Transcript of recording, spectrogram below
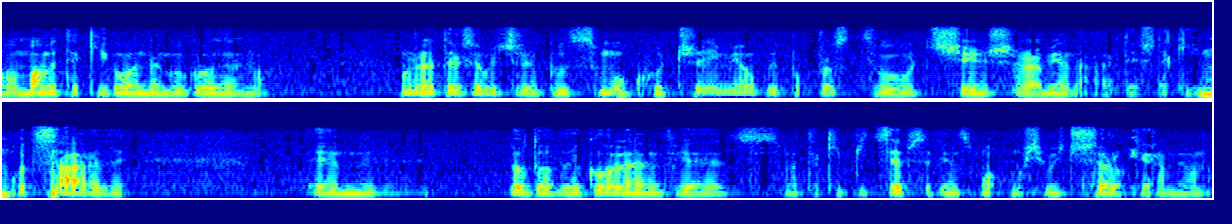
No, mamy takiego ładnego golema. Można też zrobić, żeby był smuku, czyli miałby po prostu cięższe ramiona, ale też taki mocarny lodowy golem, więc ma takie bicepsy, więc musi mieć szerokie ramiona.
